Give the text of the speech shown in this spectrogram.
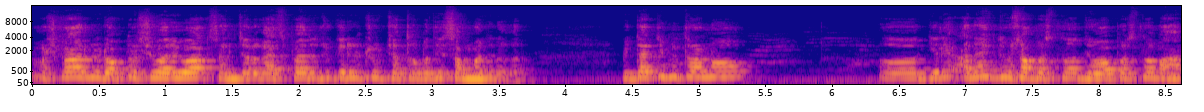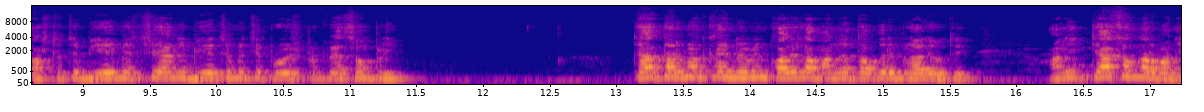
नमस्कार मी डॉक्टर शिवाजी वाघ संचालक aspire education institute Chhatrapati Sambhajinagar. विद्यार्थी मित्रांनो गेले अनेक दिवसापासून जेव्हापासून महाराष्ट्राचे बी एम एसचे आणि बी एच एम एसची प्रवेश प्रक्रिया संपली त्या दरम्यान काही नवीन कॉलेजला मान्यता वगैरे मिळाली होती. आणि त्या संदर्भाने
